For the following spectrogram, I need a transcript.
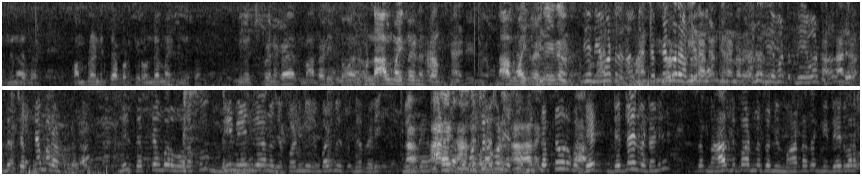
వెళ్ళింది సార్. కంప్లైంట్ ఇస్తే అప్పటికి రెండే ఉన్నాయి సార్. మీరు వచ్చిపోయినాక మాట్లాడి ఇస్తాం. ఇప్పుడు నాలుగు మైకులు అయినాయి సార్. నాలుగు మైకులు సెప్టెంబర్ అంటారు కదా? మీరు సెప్టెంబర్ వరకు మేము ఏం చేయాలో చెప్పండి. మేము ఎంబడి మీరు- రెడీ. సెప్టెంబర్ ఒక డేట్ డెడ్ లైన్ పెట్టండి ఆల్ డిపార్ట్మెంట్తో నేను మాట్లాడితే. ఈ డేట్ వరకు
